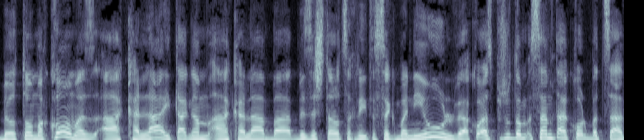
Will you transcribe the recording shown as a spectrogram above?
באותו מקום, אז ההקלה הייתה גם ההקלה בזה שאתה לא צריך להתעסק בניהול והכל, אז פשוט שמת הכל בצד.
